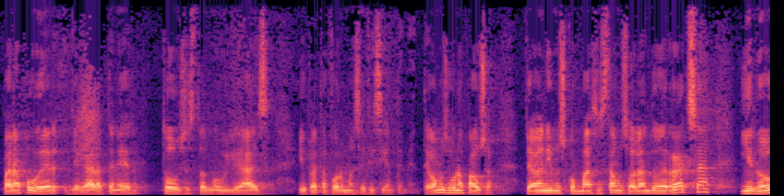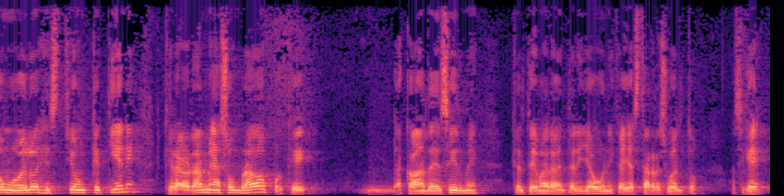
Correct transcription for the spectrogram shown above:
para poder llegar a tener todas estas movilidades y plataformas eficientemente. Vamos a una pausa, ya venimos con más, estamos hablando de Raxa y el nuevo modelo de gestión que tiene, que la verdad me ha asombrado porque acaban de decirme que el tema de la ventanilla única ya está resuelto. Así que,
